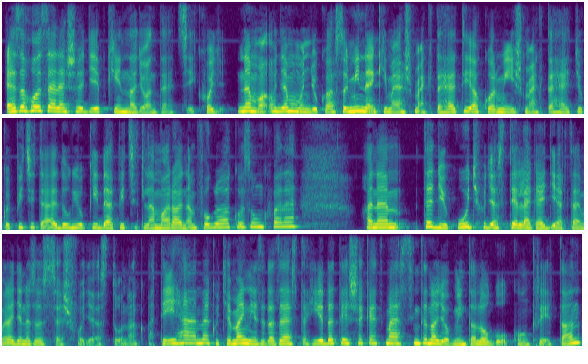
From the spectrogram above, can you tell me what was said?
Ez a hozzáállás egyébként nagyon tetszik, hogy nem, hogy nem mondjuk azt, hogy mindenki más megteheti, akkor mi is megtehetjük, hogy picit eldugjuk ide, picit lemarad, nem foglalkozunk vele, hanem tegyük úgy, hogy az tényleg egyértelmű legyen az összes fogyasztónak. A THM-ek, hogyha megnézed az ezt a hirdetéseket, már szinte nagyobb, mint a logó konkrétan.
